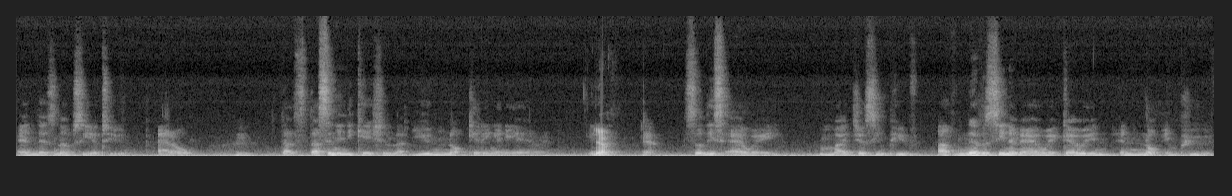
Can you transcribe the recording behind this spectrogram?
and there's no CO2 at all, hmm. that's that's an indication that you're not getting any air in. yeah. know? Yeah. So this airway might just improve. I've never seen an airway go in and not improve.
